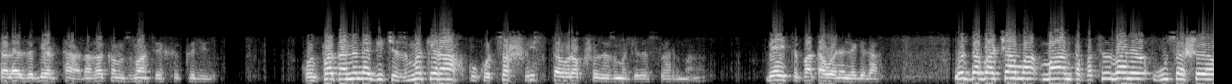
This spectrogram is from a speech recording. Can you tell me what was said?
سړی زه بېرته دغه کوم زما سره ښه کلي خو پته نه لګي چې زمکه راخ کو کو څه شوست ورک شو د زمکه د سر نه بیا څه پته ونه لګي دا اوس د بچا مان ته پڅل باندې غوسه شو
